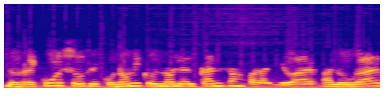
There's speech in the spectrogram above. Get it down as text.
los recursos económicos no le alcanzan para llevar al hogar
